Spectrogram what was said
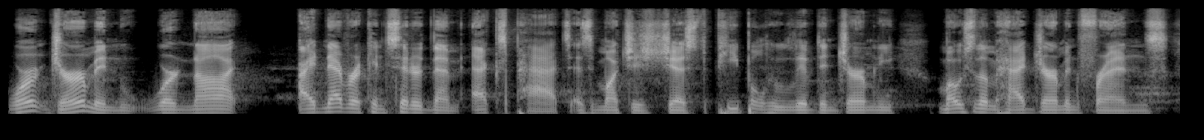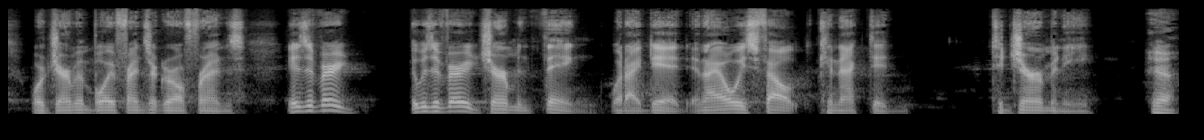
weren't German were not. I never considered them expats as much as just people who lived in Germany. Most of them had German friends or German boyfriends or girlfriends. It was a very it was a very German thing what I did, and I always felt connected to Germany. Yeah.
